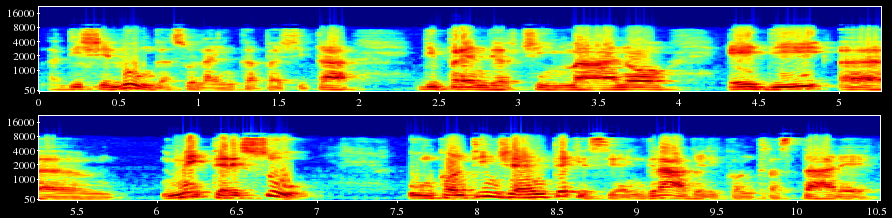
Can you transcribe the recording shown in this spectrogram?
la dice lunga sulla incapacità di prenderci in mano e di eh, mettere su un contingente che sia in grado di contrastare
